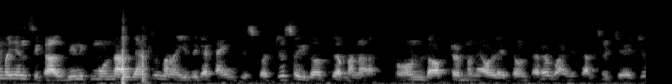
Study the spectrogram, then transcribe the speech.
ఎమర్జెన్సీ కాదు. దీనికి మూడు నాలుగు గంటలు మనం ఈజీగా టైం తీసుకోవచ్చు. సో ఈ లోపుగా మన ఓన్ డాక్టర్ మన ఎవరైతే ఉంటారో వాళ్ళని కన్సల్ట్ చేయొచ్చు.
